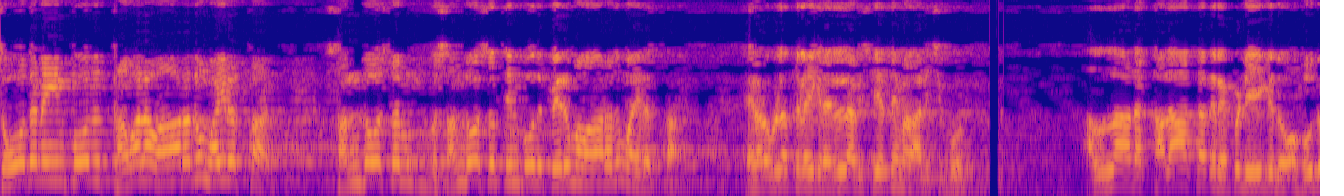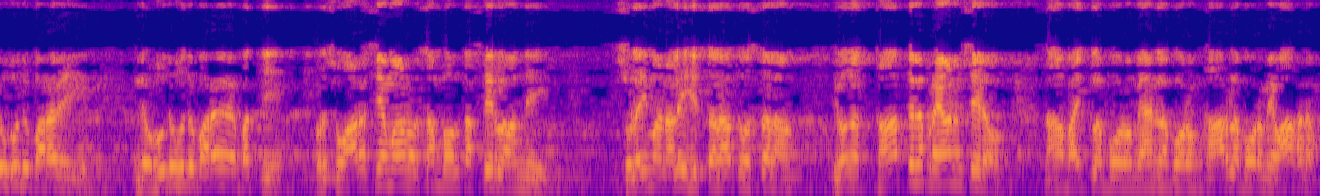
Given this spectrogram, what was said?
சோதனையின் போது கவலை வாரதும் வைரஸ் தான் சந்தோஷம் சந்தோஷத்தின் போது பெருமை வாரதும் வைரஸ் தான் என்னோட உள்ளத்துல இருக்கிற எல்லா விஷயத்தையும் அதை அழிச்சு போடு. அல்லாட கலாக்கதிர் எப்படி ஈகுதோ ஹுதுகுது பறவை ஈகுது. இந்த ஹுதுகுது பறவை பத்தி ஒரு சுவாரஸ்யமான ஒரு சம்பவம் தப்தீர்ல வந்து சுலைமான் அலிஹி சலாத்து வசலாம் இவங்க காத்துல பிரயாணம் செய்யறோம் நான் பைக்ல போறோம் வேன்ல போறோம் கார்ல போறோமே வாகனம்.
